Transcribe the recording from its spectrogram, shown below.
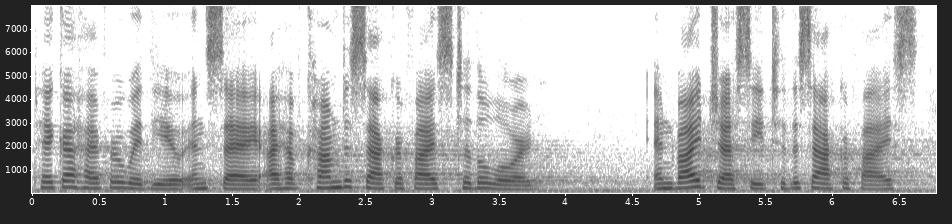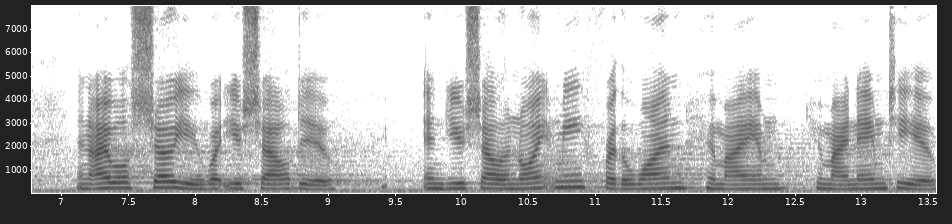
Take a heifer with you and say, I have come to sacrifice to the Lord. Invite Jesse to the sacrifice, and I will show you what you shall do. And you shall anoint me for the one whom I am whom I name to you.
